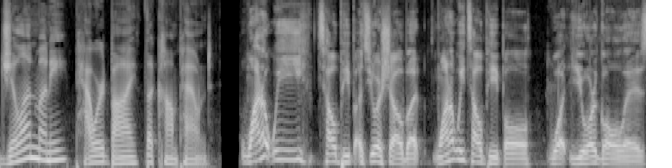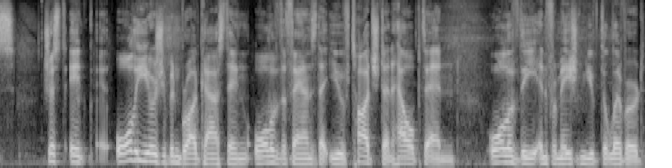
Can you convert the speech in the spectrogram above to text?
Jill on Money powered by the compound. Why don't we tell people it's your show, but why don't we tell people what your goal is? Just in all the years you've been broadcasting, all of the fans that you've touched and helped, and all of the information you've delivered.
